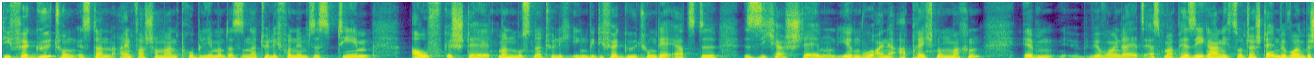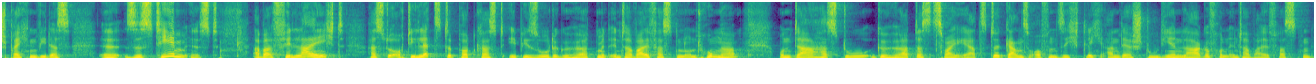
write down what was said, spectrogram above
Die Vergütung ist dann einfach schon mal ein Problem und das ist natürlich von dem System aufgestellt. Man muss natürlich irgendwie die Vergütung der Ärzte sicherstellen und irgendwo eine Abrechnung machen. Ähm, wir wollen da jetzt erstmal per se gar nichts unterstellen. Wir wollen besprechen, wie das äh, System ist. Aber vielleicht hast du auch die letzte Podcast-Episode gehört mit Intervallfasten und Hunger und da hast du gehört, dass zwei Ärzte ganz offensichtlich an der Studienlage von Intervallfasten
